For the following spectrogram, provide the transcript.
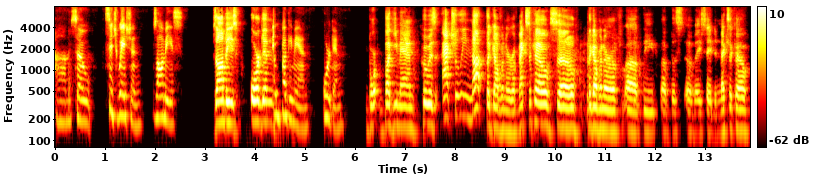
Um so situation. Zombies. Zombies, organ, Big buggy man. Organ. Bo- Buggy Man, who is actually not the governor of Mexico, so the governor of uh, the of this of a state in Mexico.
